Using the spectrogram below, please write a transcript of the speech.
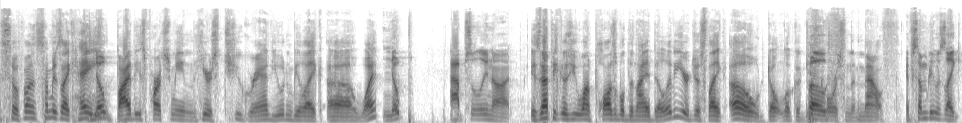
So if somebody's like, "Hey, Nope. buy these parts for me, and here's two grand," you wouldn't be like, "Uh, what?" Nope, absolutely not. Is that because you want plausible deniability, or just like, "Oh, don't look a gift horse in the mouth"? If somebody was like,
